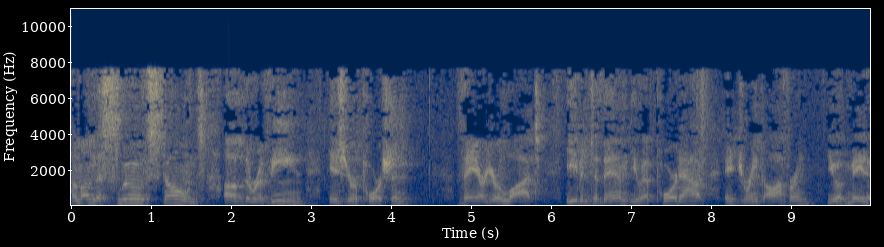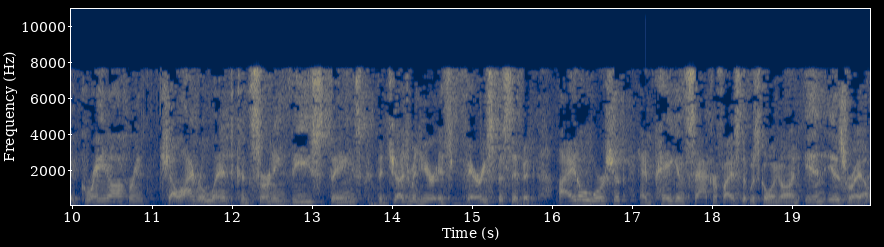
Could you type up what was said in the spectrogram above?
Among the smooth stones of the ravine is your portion. They are your lot even to them you have poured out a drink offering. You have made a grain offering. Shall I relent concerning these things? The judgment here is very specific. Idol worship and pagan sacrifice that was going on in Israel.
